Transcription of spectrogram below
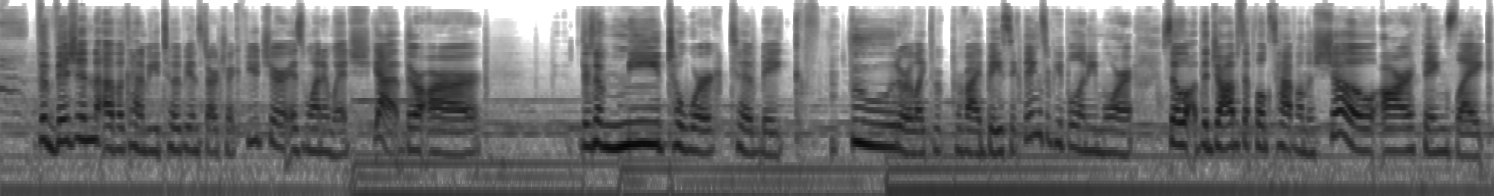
the vision of a kind of utopian Star Trek future is one in which, yeah, there are there's no need to work to make food or like to provide basic things for people anymore. So the jobs that folks have on the show are things like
